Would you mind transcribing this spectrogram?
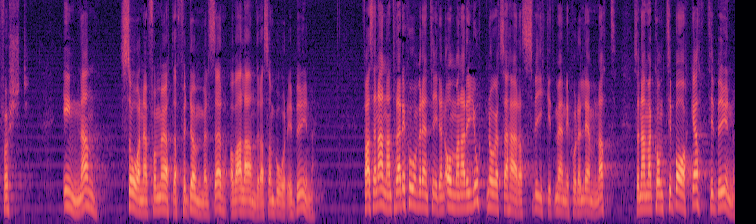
först, innan sonen får möta fördömelser av alla andra som bor i byn. Det fanns en annan tradition vid den tiden, om man hade gjort något så här, att svikit människor och lämnat. Så när man kom tillbaka till byn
